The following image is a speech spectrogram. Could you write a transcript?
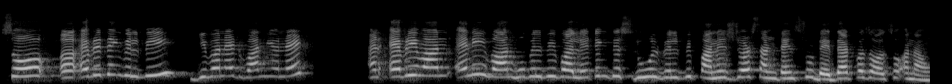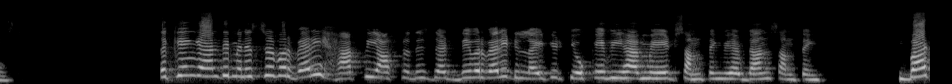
So uh, everything will be given at one unit and everyone, anyone who will be violating this rule will be punished or sentenced to death. That was also announced. The king and the minister were very happy after this that they were very delighted. Okay, we have made something, we have done something. But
